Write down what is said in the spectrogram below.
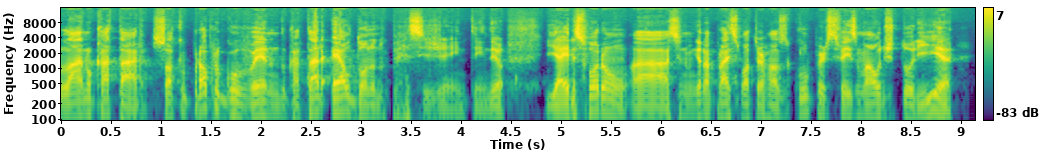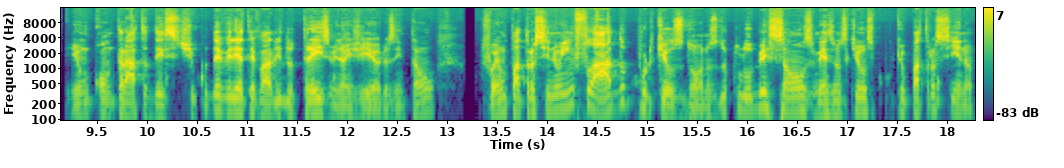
lá no Catar. Só que o próprio governo do Catar é o dono do PSG, entendeu? E aí eles foram, a, se não me engano, a PricewaterhouseCoopers fez uma auditoria e um contrato desse tipo deveria ter valido 3 milhões de euros. Então, foi um patrocínio inflado, porque os donos do clube são os mesmos que, os, que o patrocinam.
